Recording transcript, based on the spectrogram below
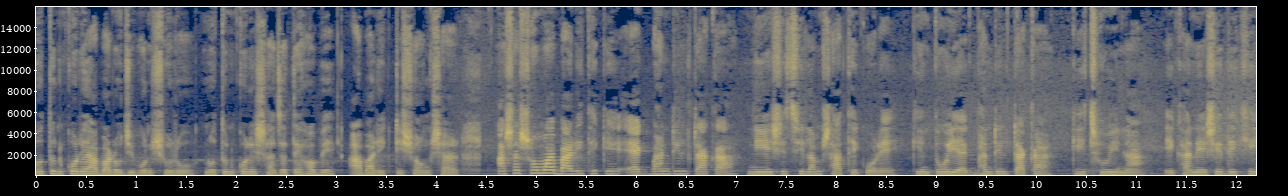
নতুন করে আবারও জীবন শুরু। নতুন করে সাজাতে হবে আবার একটি সংসার। আসার সময় বাড়ি থেকে এক ভান্ডিল টাকা নিয়ে এসেছিলাম সাথে করে। কিন্তু ওই এক ভান্ডিল টাকা কিছুই না। এখানে এসে দেখি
